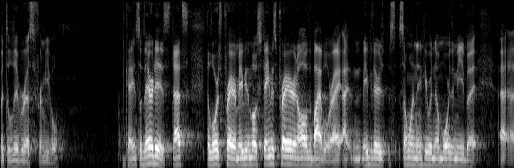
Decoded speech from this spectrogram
but deliver us from evil. Okay, and so there it is. That's the Lord's Prayer, maybe the most famous prayer in all of the Bible, right? I, maybe there's someone in here would know more than me, but uh,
